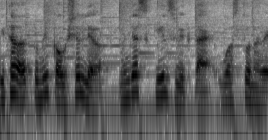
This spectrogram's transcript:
इथं तुम्ही कौशल्य म्हणजे स्किल्स विकताय वस्तू नव्हे.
